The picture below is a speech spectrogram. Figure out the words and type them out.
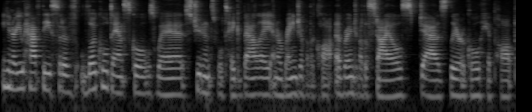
you know you have these sort of local dance schools where students will take ballet and a range of other cla- a range of other styles jazz lyrical hip hop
